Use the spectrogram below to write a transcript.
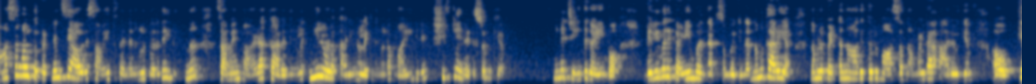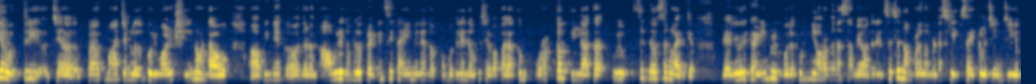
മാസങ്ങൾക്ക് പ്രഗ്നൻസി ആ ഒരു സമയത്ത് തന്നെ നിങ്ങൾ വെറുതെ ഇരുന്ന് സമയം പാഴാക്കാതെ നിങ്ങൾ ഇങ്ങനെയുള്ള കാര്യങ്ങളിലേക്ക് നിങ്ങളുടെ മൈൻഡിനെ ഷിഫ്റ്റ് ചെയ്യാനായിട്ട് ശ്രമിക്കുക. ഇങ്ങനെ ചെയ്ത് കഴിയുമ്പോൾ ഡെലിവറി കഴിയുമ്പോൾ എന്താണ് സംഭവിക്കുന്നത്? നമുക്കറിയാം നമ്മൾ പെട്ടെന്ന് ആദ്യത്തെ ഒരു മാസം നമ്മളുടെ ആരോഗ്യം ഒക്കെ ഒത്തിരി മാറ്റങ്ങൾ നമുക്ക് ഒരുപാട് ക്ഷീണം ഉണ്ടാവും. പിന്നെ എന്താണ് ആ ഒരു നമ്മൾ പ്രഗ്നൻസി ടൈമിൽ മുതലേ നമുക്ക് ചിലപ്പോൾ പലർക്കും ഉറക്കം ഇല്ലാത്ത ഒരു ദിവസങ്ങളായിരിക്കും. ഡെലിവറി കഴിയുമ്പോൾ ഇതുപോലെ കുഞ്ഞ് ഉറങ്ങുന്ന സമയം അതിനനുസരിച്ച് നമ്മൾ നമ്മുടെ സ്ലീപ്പ് സൈക്കിൾ ചേഞ്ച് ചെയ്യും.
